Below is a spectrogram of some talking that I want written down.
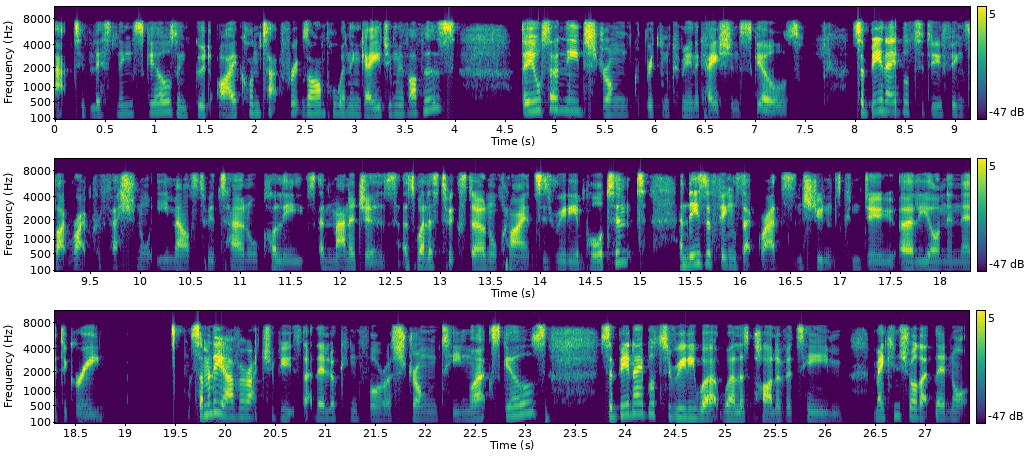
active listening skills and good eye contact, for example, when engaging with others. They also need strong written communication skills. So, being able to do things like write professional emails to internal colleagues and managers, as well as to external clients, is really important. And these are things that grads and students can do early on in their degree. Some of the other attributes that they're looking for are strong teamwork skills. So, being able to really work well as part of a team, making sure that they're not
